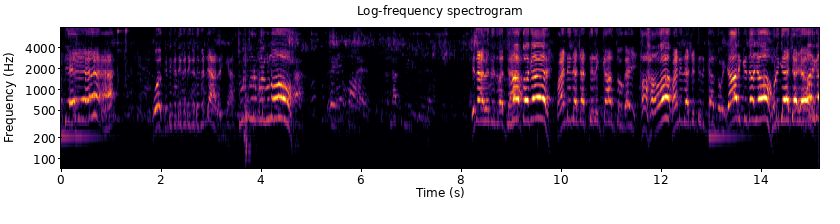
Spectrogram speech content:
அப்படியே ஓ கிட்டு கிட்டு கிட்டு கிட்டு கிட்டு ஆடுறீங்க. சுறுசுறுப்பு இருக்கணும் என்ன என்ன பச்சா தொகை? பன்னிரெண்டு திருக்கால் தொகை. பன்னிரெண்டு திருக்கால் தொகை. யாருக்கு ஜெயம்? உனக்கே ஜெயம். வருக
